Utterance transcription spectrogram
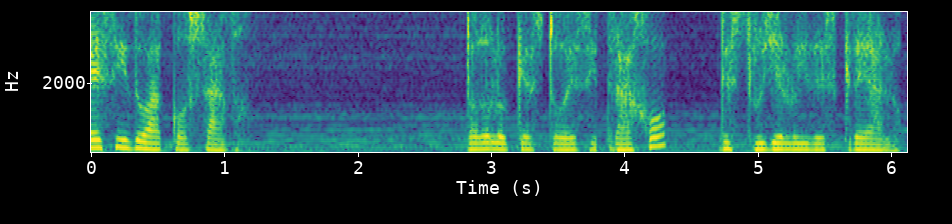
He sido acosado. Todo lo que esto es y trajo, destruyelo y descréalo.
